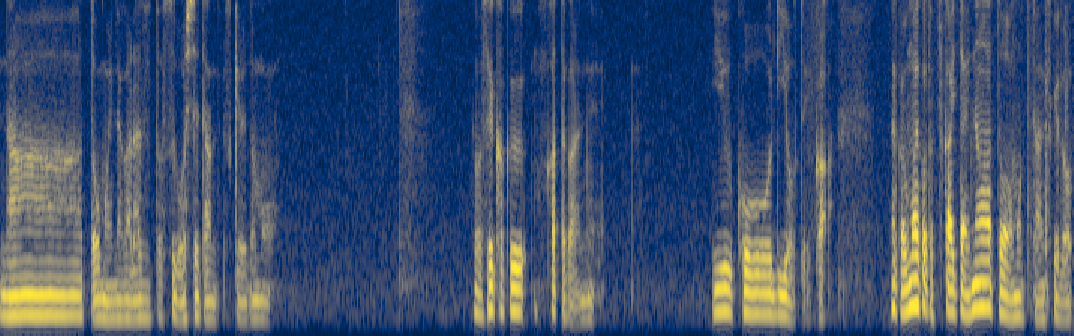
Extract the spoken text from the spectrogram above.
なあと思いながらずっと過ごしてたんですけれども。でもせっかく買ったからね有効利用というかなんかうまいこと使いたいなとは思ってたんですけど。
